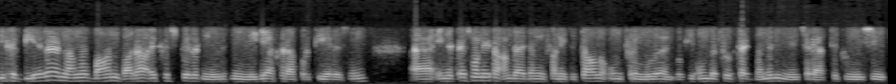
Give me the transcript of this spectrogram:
die gebeure in Langebaan wat daar uitgespeel het en hoe dit in die media gerapporteer is nie. Uh en dit is maar net 'n aanduiding van die totale onvermoë en ook die ondervoegtheid binne die Menseregte Kommissie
